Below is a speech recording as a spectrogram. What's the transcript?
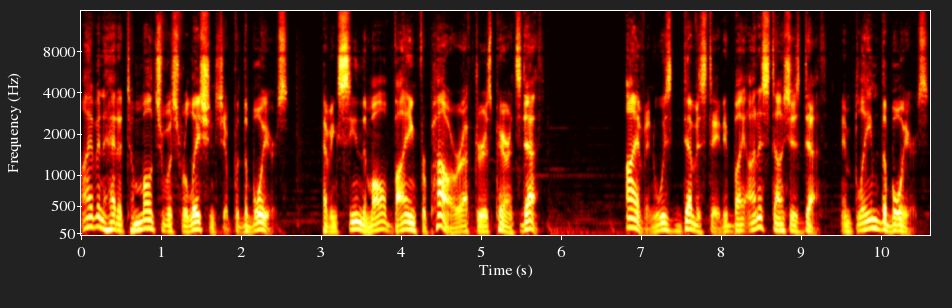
Ivan had a tumultuous relationship with the Boyars, having seen them all vying for power after his parents' death. Ivan was devastated by Anastasia's death and blamed the Boyars,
